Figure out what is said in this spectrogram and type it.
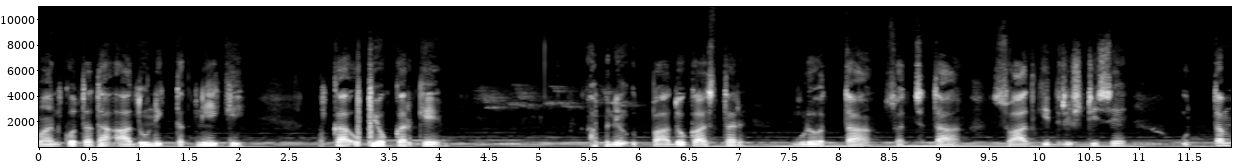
मानकों तथा आधुनिक तकनीकी का उपयोग करके अपने उत्पादों का स्तर गुणवत्ता, स्वच्छता, स्वाद की दृष्टि से उत्तम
